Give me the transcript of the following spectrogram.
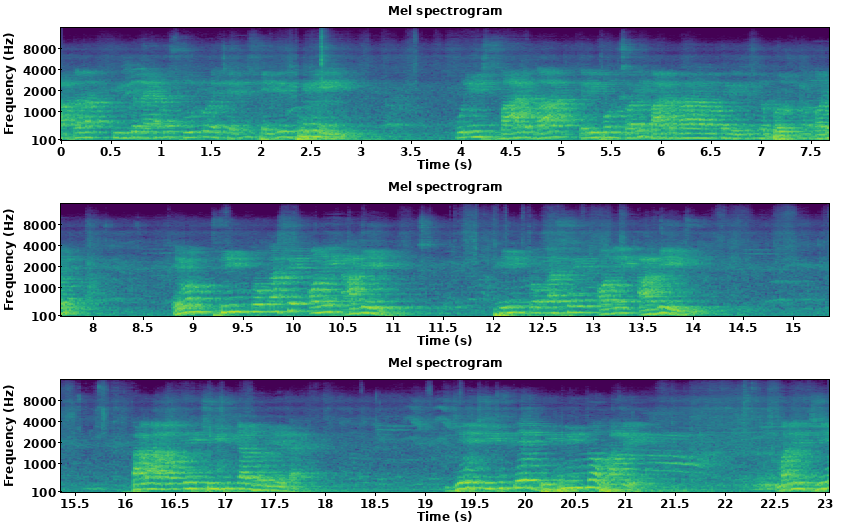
আপনারা টিভিতে দেখাতে শুরু করেছেন, সেদিন থেকেই পুলিশ বারবার টেলিফোন করে, বারবার আমাকে বিভিন্ন প্রশ্ন করে। এবং থিম প্রকাশে অনেক আগেই, থিম প্রকাশে অনেক আগেই তারা আমাকে চিঠিটা ধরিয়ে দেয়। যে চিঠিতে বিভিন্নভাবে মানে যে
